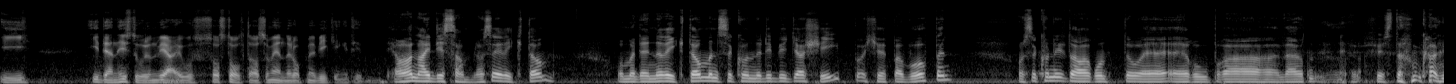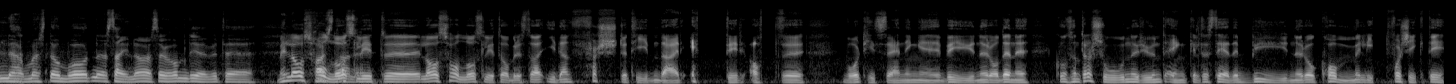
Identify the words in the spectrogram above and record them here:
i i den historien vi er jo så stolte av, som ender opp med vikingtiden? Ja, nei, de samla seg rikdom. Og med denne rikdommen så kunne de bygge skip og kjøpe våpen. Og så kunne de dra rundt og e- erobre verden. Første omgang nærmeste områdene, seinere så kom de over til Men la oss holde oss litt, eh, la oss holde oss litt Obrestad, i den første tiden der, etter at uh, vår tidsregning eh, begynner, og denne konsentrasjonen rundt enkelte steder begynner å komme litt forsiktig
